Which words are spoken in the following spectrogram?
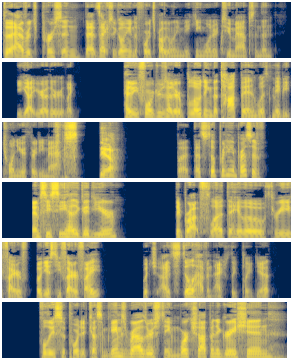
the average person that's actually going into Forge probably only making one or two maps, and then you got your other like heavy forgers that are bloating the top end with maybe twenty or thirty maps. Yeah. But that's still pretty impressive. MCC had a good year. They brought Flood to Halo Three Fire ODST Firefight, which I still haven't actually played yet. Fully supported custom games browser, Steam Workshop integration,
